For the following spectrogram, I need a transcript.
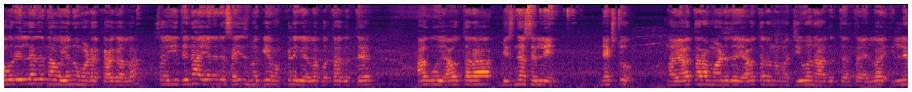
ಅವರಿಲ್ಲದೆ ನಾವು ಏನೂ ಮಾಡೋಕ್ಕಾಗಲ್ಲ. ಸೊ ಈ ದಿನ ಏನಿದೆ ಸೈನ್ಸ್ ಬಗ್ಗೆ ಮಕ್ಕಳಿಗೆ ಎಲ್ಲ ಗೊತ್ತಾಗುತ್ತೆ. ಹಾಗೂ ಯಾವ ಥರ ಬಿಸ್ನೆಸ್ಸಲ್ಲಿ ನೆಕ್ಸ್ಟು ನಾವು ಯಾವ ಥರ ಮಾಡಿದ್ರೆ ಯಾವ ಥರ ನಮ್ಮ ಜೀವನ ಆಗುತ್ತೆ ಅಂತ ಎಲ್ಲ ಇಲ್ಲೇ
